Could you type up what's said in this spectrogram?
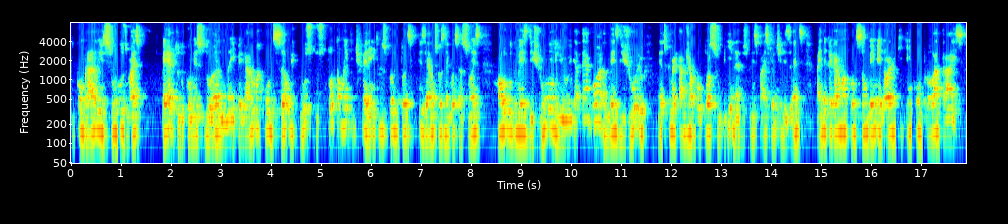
e compraram insumos mais perto do começo do ano, né, e pegaram uma condição de custos totalmente diferente dos produtores que fizeram suas negociações ao longo do mês de junho e até agora, no mês de julho, mesmo que o mercado já voltou a subir, né, dos principais fertilizantes, ainda pegaram uma condição bem melhor do que quem comprou lá atrás.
